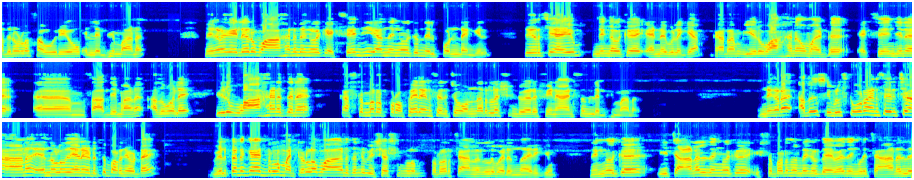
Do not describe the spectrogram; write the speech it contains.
അതിനുള്ള സൗകര്യവും ലഭ്യമാണ്. നിങ്ങളുടെ കയ്യിലൊരു വാഹനം നിങ്ങൾക്ക് എക്സ്ചേഞ്ച് ചെയ്യാൻ നിങ്ങൾക്ക് നിൽപ്പുണ്ടെങ്കിൽ തീർച്ചയായും നിങ്ങൾക്ക് എന്നെ വിളിക്കാം. കാരണം ഈ ഒരു വാഹനവുമായിട്ട് എക്സ്ചേഞ്ചിന് സാധ്യമാണ്. അതുപോലെ ഈ ഒരു വാഹനത്തിന് കസ്റ്റമർ പ്രൊഫൈൽ അനുസരിച്ച് ഒന്നര ലക്ഷം രൂപ വരെ ഫിനാൻസും ലഭ്യമാണ്. നിങ്ങളുടെ അത് സിവിൽ സ്കോർ അനുസരിച്ച് ആണ് എന്നുള്ളത് ഞാൻ എടുത്തു പറഞ്ഞോട്ടെ. വിൽപ്പനയ്ക്കായിട്ടുള്ള മറ്റുള്ള വാഹനത്തിന്റെ വിശേഷങ്ങളും തുടർ ചാനലിൽ വരുന്നതായിരിക്കും. നിങ്ങൾക്ക് ഈ ചാനൽ നിങ്ങൾക്ക് ഇഷ്ടപ്പെടുന്നുണ്ടെങ്കിൽ ദയവായി നിങ്ങൾ ചാനൽ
